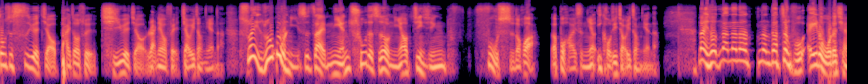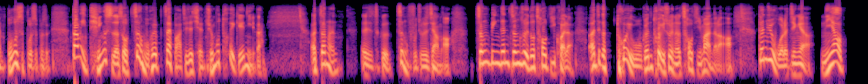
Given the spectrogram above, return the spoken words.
都是四月缴牌照税，七月缴燃料费，缴一整年的。所以如果你是在年初的时候你要进行复驶的话，啊，不好意思，你要一口气缴一整年的。那你说，那那那那那政府 A 了我的钱？不是不是不是，当你停驶的时候，政府会再把这些钱全部退给你的。啊，当然，呃，这个政府就是这样的啊，征兵跟征税都超级快的，而这个退伍跟退税呢，超级慢的了啊。根据我的经验啊，你要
